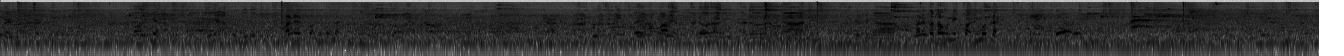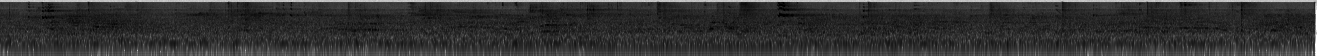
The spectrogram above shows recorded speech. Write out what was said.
Oh iya aku, iya aku. Mana tu aku? Eh, ada orang, ada orang tengah ni. Di tengah. Mana kau tahu ni kot 15?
